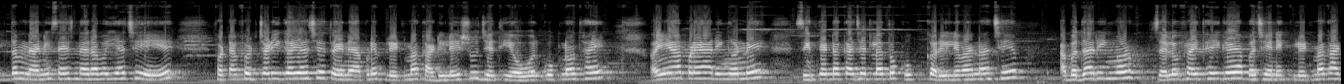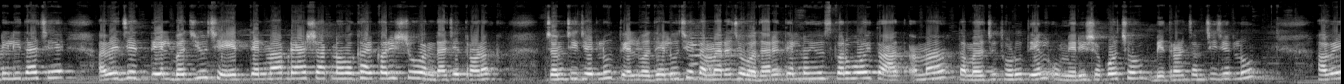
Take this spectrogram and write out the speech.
એકદમ નાની સાઇઝના રવૈયા છે, એ ફટાફટ ચડી ગયા છે, તો એને આપણે પ્લેટમાં કાઢી લઈશું જેથી ઓવર ઓવરકૂક ન થાય. અહીંયા આપણે આ રીંગણને સિત્તેર ટકા જેટલા તો કૂક કરી લેવાના છે. આ બધા રીંગણ સેલો ફ્રાય થઈ ગયા, પછી એને એક પ્લેટમાં કાઢી લીધા છે. હવે જે તેલ બચ્યું છે, એ તેલમાં આપણે આ શાકનો વઘાર કરીશું. અંદાજે ત્રણ ચમચી જેટલું તેલ વધેલું છે. તમારે જો વધારે તેલનો યુઝ કરવો હોય તો આમાં તમે હજુ થોડું તેલ ઉમેરી શકો છો બે ત્રણ ચમચી જેટલું. હવે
